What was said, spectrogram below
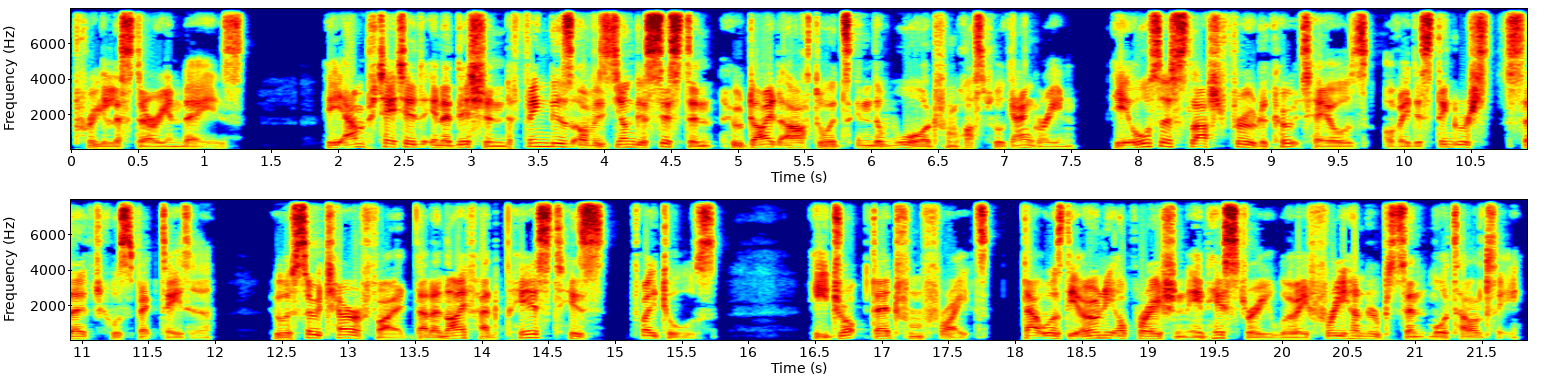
pre-Listerian days. He amputated, in addition, the fingers of his young assistant, who died afterwards in the ward from hospital gangrene. He also slashed through the coattails of a distinguished surgical spectator, who was so terrified that a knife had pierced his vitals. He dropped dead from fright. That was the only operation in history with a 300% mortality.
